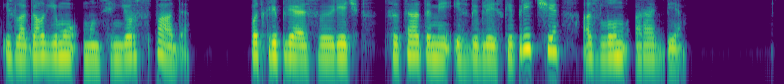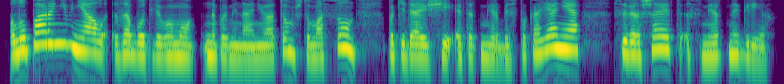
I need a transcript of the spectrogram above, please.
излагал ему монсеньор Спада — подкрепляя свою речь цитатами из библейской притчи о злом рабе. Лупара не внял заботливому напоминанию о том, что масон, покидающий этот мир без покаяния, совершает смертный грех.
